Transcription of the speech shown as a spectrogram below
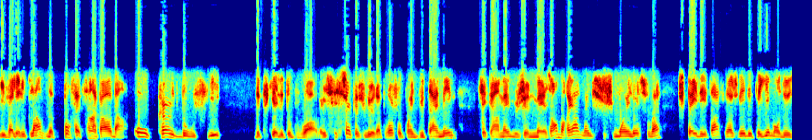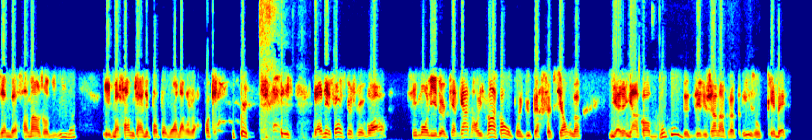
Et Valérie Plante n'a pas fait ça encore dans aucun dossier depuis qu'elle est au pouvoir. Et c'est ça que je lui reproche au point de vue timing. C'est quand même, j'ai une maison à Montréal, même si je suis moins là souvent. Je paye des taxes. Là, je viens de payer mon deuxième versement aujourd'hui. Là, et il me semble que j'en ai pas pour mon argent. Donc, Dernière chose que je veux voir, c'est mon leader. Puis regarde, on y va encore au point de vue perception. Là. Il y, a, il y a encore beaucoup de dirigeants d'entreprise au Québec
